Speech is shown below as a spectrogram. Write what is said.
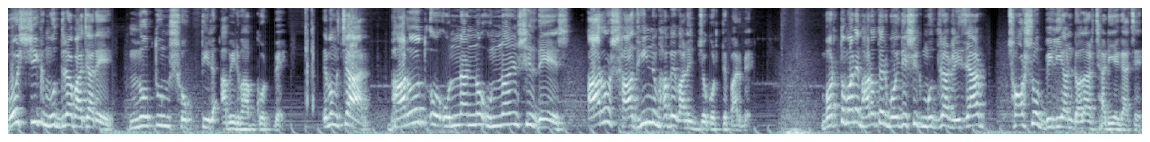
বৈশ্বিক মুদ্রা বাজারে নতুন শক্তির আবির্ভাব ঘটবে। এবং চার, ভারত ও অন্যান্য উন্নয়নশীল দেশ আরও স্বাধীনভাবে বাণিজ্য করতে পারবে। বর্তমানে ভারতের বৈদেশিক মুদ্রার রিজার্ভ ছশো বিলিয়ন ডলার ছাড়িয়ে গেছে,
